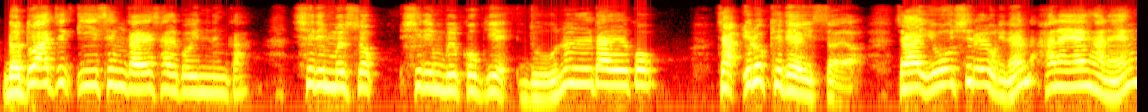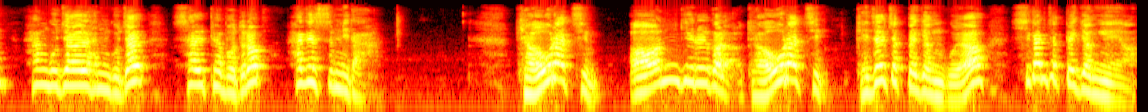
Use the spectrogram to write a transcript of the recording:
너도 아직 이 생가에 살고 있는가? 시린물 속 시린 물고기에 눈을 달고. 자 이렇게 되어 있어요. 자, 요 시를 우리는 한행 한행 한 구절 한 구절 살펴보도록 하겠습니다. 겨울 아침 언기를 걸어 겨울 아침 계절적 배경이고요. 시간적 배경이에요.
